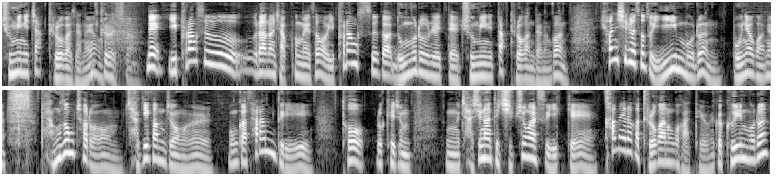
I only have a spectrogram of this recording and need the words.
주민이 쫙 들어가잖아요. 그렇죠. 근데 이 프랑스라는 작품에서 이 프랑스가 눈물을 흘릴 때 주민이 딱 들어간다는 건 현실에서도 이 인물은 뭐냐고 하면 방송처럼 자기 감정을 뭔가 사람들이 더 이렇게 좀 음, 자신한테 집중할 수 있게 카메라가 들어가는 것 같아요. 그러니까 그 인물은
